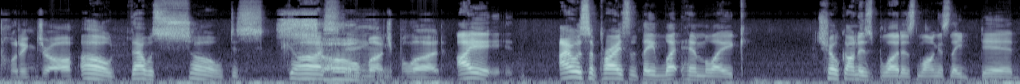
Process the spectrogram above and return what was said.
pudding jaw. Oh, that was so disgusting. So much blood. I I was surprised that they let him like choke on his blood as long as they did.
